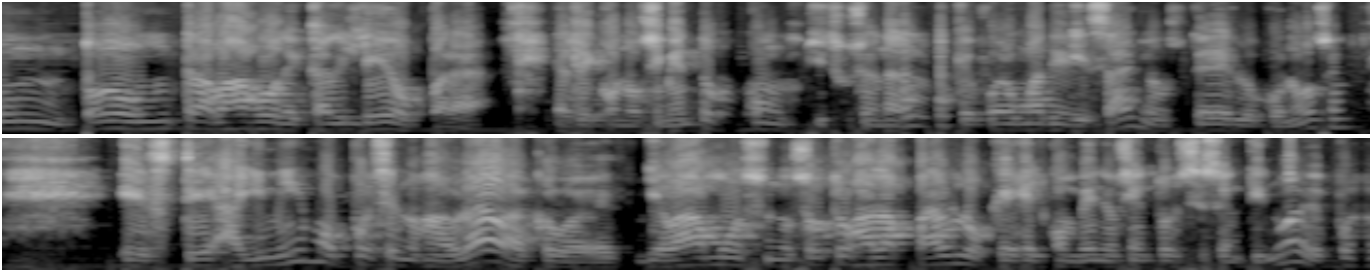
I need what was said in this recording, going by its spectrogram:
un, todo un trabajo de cabildeo para el reconocimiento constitucional, que fueron más de 10 años, ustedes lo conocen, este, ahí mismo pues se nos hablaba, que llevábamos nosotros a la par lo que es el convenio 169, pues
